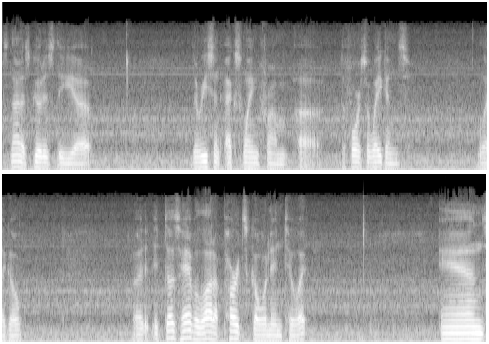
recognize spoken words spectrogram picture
It's not as good as the uh, the recent X-wing from uh, the Force Awakens Lego but it does have a lot of parts going into it. And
